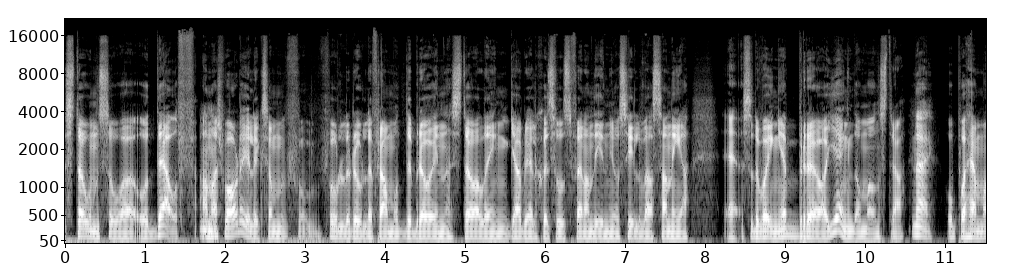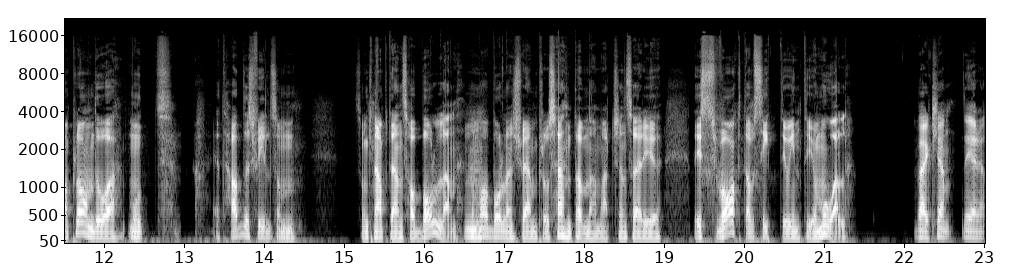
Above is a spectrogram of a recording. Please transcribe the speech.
Stones och, och Delph. Mm. Annars var det ju liksom full rulle framåt. De Bruyne, Sterling, Gabriel Jesus, Fernandinho, Silva, Sané. Eh, så det var inget brödgäng de mönstra. Nej. Och på hemmaplan då mot ett Huddersfield som, som knappt ens har bollen. Mm. De har bollen 21 procent av den här matchen, så är det ju det är svagt av City att inte göra mål. Verkligen, det är det.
